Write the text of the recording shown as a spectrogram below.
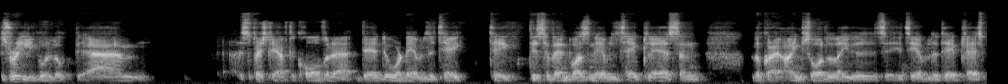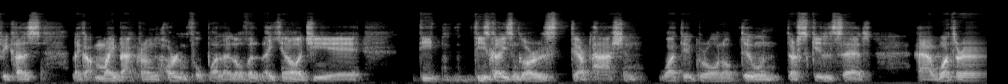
is really good. Look, um, especially after COVID, uh, they, they weren't able to take take this event wasn't able to take place and look, I, am so delighted it's, it's able to take place because, like, my background hurling football, I love it. Like, you know, GA, the, these guys and girls, their passion, what they've grown up doing, their skill set, uh, what they're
